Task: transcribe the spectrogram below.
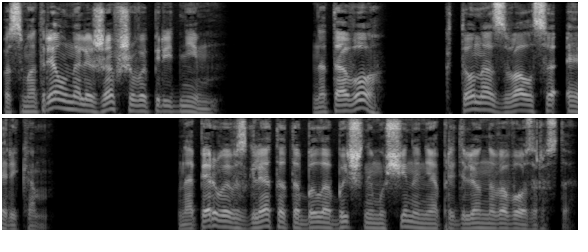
Посмотрел на лежавшего перед ним, на того, кто назвался Эриком. На первый взгляд это был обычный мужчина неопределенного возраста.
